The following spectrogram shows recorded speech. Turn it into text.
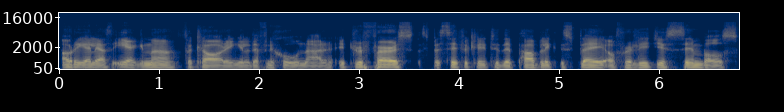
Aurelias egna förklaring eller definition är It refers specifically to the public display of religious symbols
